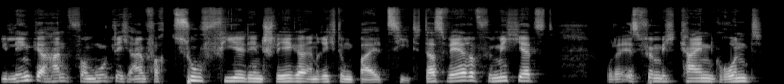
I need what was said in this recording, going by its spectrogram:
die linke Hand vermutlich einfach zu viel den Schläger in Richtung Ball zieht. Das wäre für mich jetzt oder ist für mich kein Grund,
